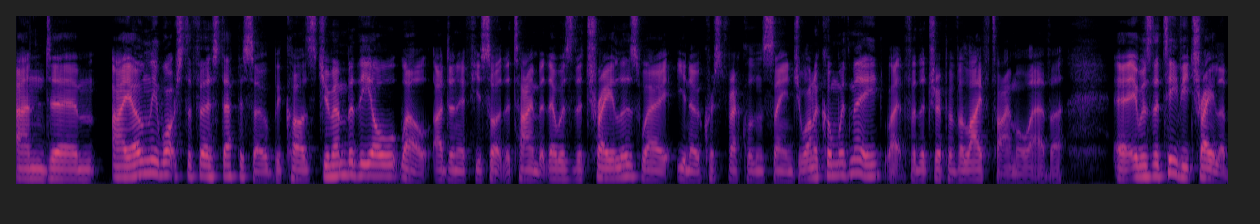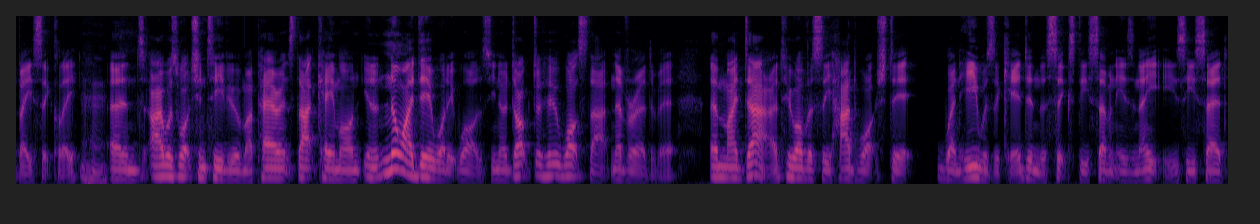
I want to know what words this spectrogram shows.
and um, I only watched the first episode because do you remember the old? Well, I don't know if you saw it at the time, but there was the trailers where you know Christopher Eccleston saying, "Do you want to come with me, like for the trip of a lifetime or whatever." Uh, it was the TV trailer basically, and I was watching TV with my parents. That came on, you know, no idea what it was. You know, Doctor Who, what's that? Never heard of it. And my dad, who obviously had watched it when he was a kid in the 60s, 70s, and 80s, he said,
